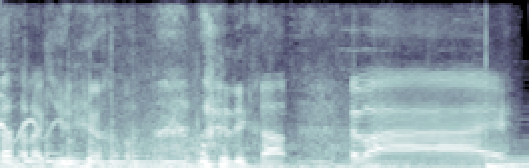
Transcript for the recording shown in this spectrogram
ก็สำหรับคลิปนี้สวัสดีครับบ๊ายบาย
